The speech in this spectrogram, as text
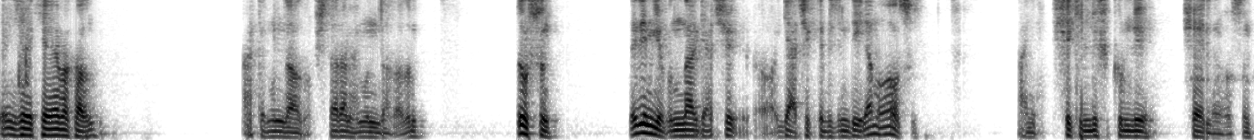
NCK'ye bakalım. Artık bunu da almışlar. Hemen bunu da alalım. Dursun. Dediğim gibi bunlar gerçi gerçekte bizim değil ama olsun. Hani şekilli şukurlu şeyler olsun.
